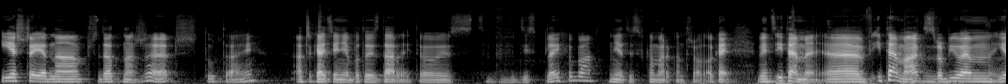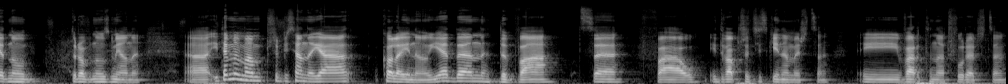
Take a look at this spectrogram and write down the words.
I jeszcze jedna przydatna rzecz tutaj. A czekajcie, nie, bo to jest dalej. To jest w display chyba? Nie, to jest w camera control. Okej, więc itemy. E, w itemach zrobiłem jedną drobną zmianę. E, itemy mam przypisane ja kolejno 1, 2, C, V i dwa przyciski na myszce. I wart na czwóreczce.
